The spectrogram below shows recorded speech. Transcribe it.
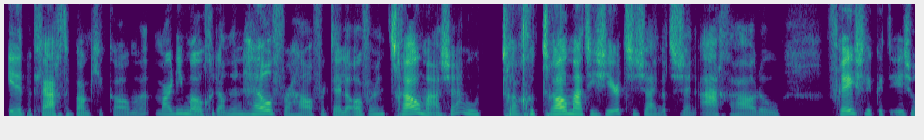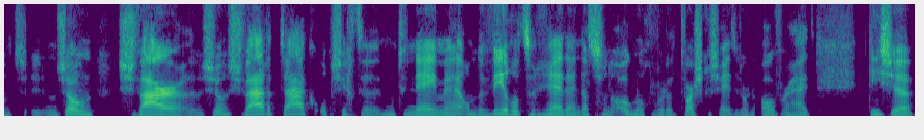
in het beklaagde bankje komen. Maar die mogen dan hun huilverhaal vertellen over hun trauma's. Hè? Hoe tra getraumatiseerd ze zijn, dat ze zijn aangehouden. Hoe vreselijk het is om, zo'n zwaar, zo'n zware taak op zich te moeten nemen. Hè? Om de wereld te redden. En dat ze dan ook nog worden dwarsgezeten door een overheid die ze...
